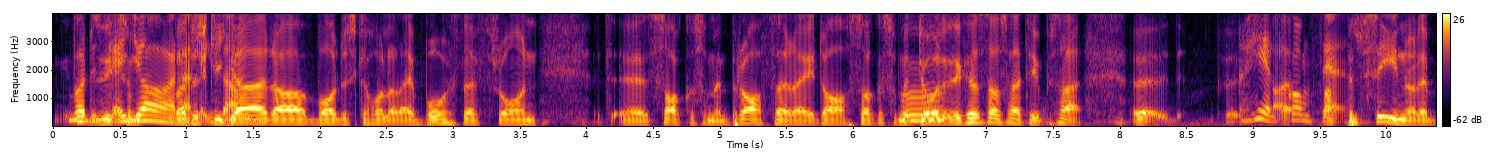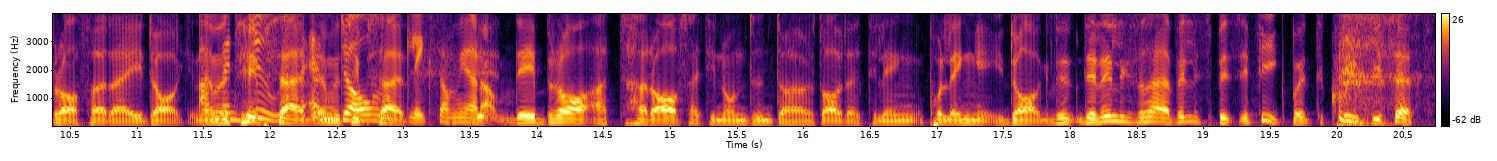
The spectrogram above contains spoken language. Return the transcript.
Vad du ska göra, vad du ska liksom. göra, vad du ska hålla dig borta ifrån, eh, saker som är bra för dig idag, saker som är Mm. dåliga. Det kan stå så här typ så här. eh, Helt konstigt. apelsiner är bra för dig idag. Ja, men do's nej, and men typ så här, liksom gör det, de. det är bra att höra av sig till någon du inte har hört av dig till länge, på länge idag. Det- Den är liksom så här väldigt specifik på ett creepy sätt.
